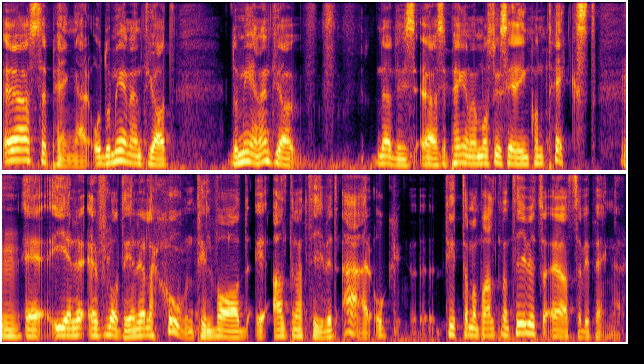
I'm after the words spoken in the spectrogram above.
öser pengar. Och då menar inte jag att då menar inte jag nödvändigtvis öser pengar, man måste ju se det i en kontext, mm. eh, i, en, eh, förlåt, i en relation till vad alternativet är. Och eh, tittar man på alternativet så öser vi pengar.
